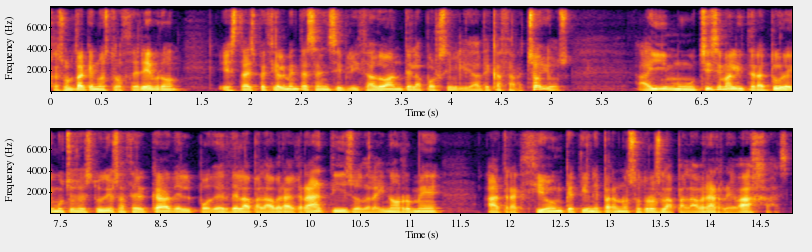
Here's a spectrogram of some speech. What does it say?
resulta que nuestro cerebro está especialmente sensibilizado ante la posibilidad de cazar chollos. Hay muchísima literatura y muchos estudios acerca del poder de la palabra gratis o de la enorme atracción que tiene para nosotros la palabra rebajas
